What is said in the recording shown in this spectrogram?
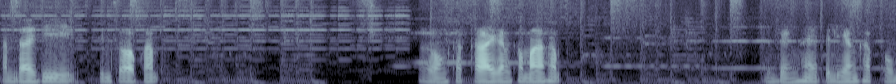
ท่านใดที่ชื่นชอบครับ ลองทักทายกันเข้ามาครับเดี๋ยวแบ่งให้ไปเลี้ยงครับผม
